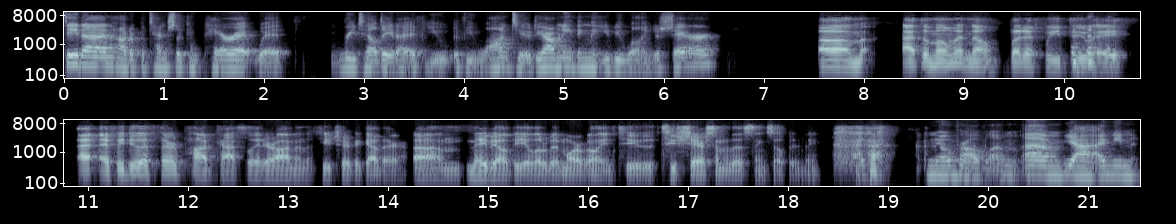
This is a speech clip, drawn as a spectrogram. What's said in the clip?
data and how to potentially compare it with retail data if you if you want to? Do you have anything that you'd be willing to share? Um at the moment no but if we do a if we do a third podcast later on in the future together um maybe i'll be a little bit more willing to to share some of those things openly no problem um yeah i mean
